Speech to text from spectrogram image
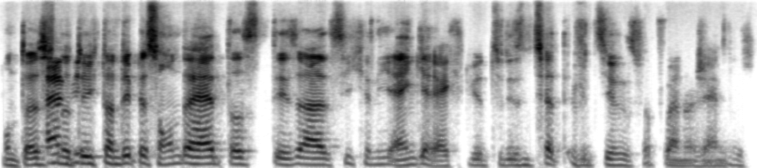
Und da ist natürlich dann die Besonderheit, dass das sicher nie eingereicht wird zu diesem Zertifizierungsverfahren wahrscheinlich.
